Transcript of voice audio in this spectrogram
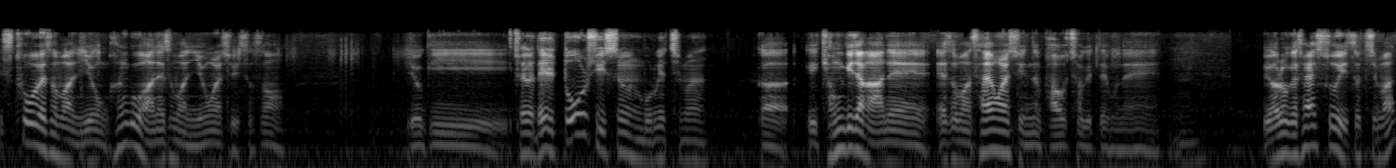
스토어에서만 이용 한국 안에서만 이용할 수 있어서 여기 저희가 내일 또 올 수 있으면 모르겠지만 그러니까 이 경기장 안에에서만 사용할 수 있는 바우처이기 때문에 음, 여러 개 살 수 있었지만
